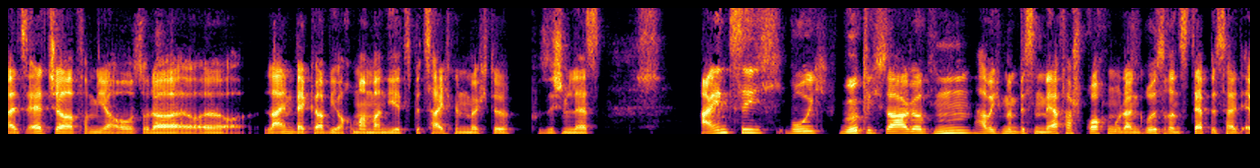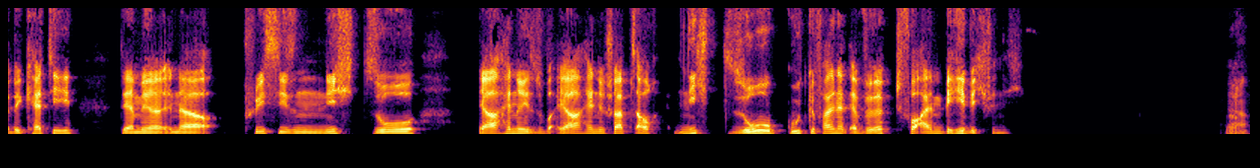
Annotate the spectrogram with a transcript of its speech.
als Edger von mir aus oder äh, Linebacker, wie auch immer man die jetzt bezeichnen möchte, positionless Einzig, wo ich wirklich sage, hm, habe ich mir ein bisschen mehr versprochen oder einen größeren Step, ist halt Ebiketti, der mir in der Preseason nicht so, ja, Henry, super, ja, Henry schreibt es auch, nicht so gut gefallen hat. Er wirkt vor allem behäbig, finde ich. Ja,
